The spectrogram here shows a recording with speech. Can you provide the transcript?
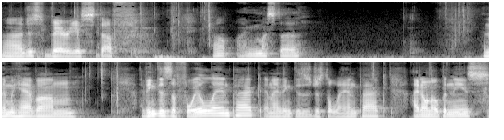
Uh, just various stuff. Oh, I must have... And then we have um, I think this is a foil land pack, and I think this is just a land pack. I don't open these.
